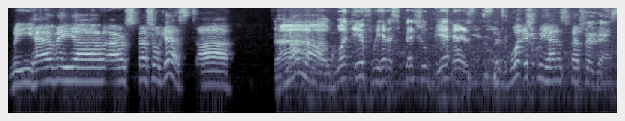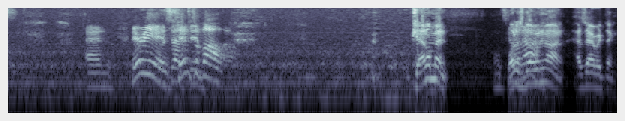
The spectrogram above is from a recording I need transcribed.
we have a uh, our special guest. Uh, uh, what if we had a special guest? what if we had a special guest? And here he is, Tim Zavala. Gentlemen, What's what is on? going on? How's everything?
